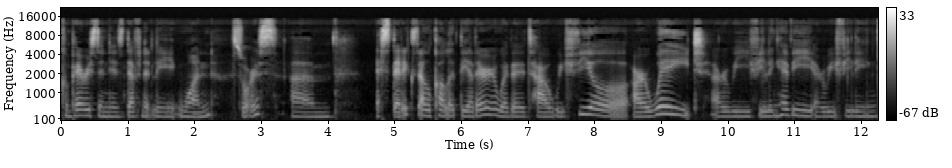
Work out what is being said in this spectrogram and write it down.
comparison is definitely one source. Um, aesthetics, I'll call it the other, whether it's how we feel, our weight, are we feeling heavy, are we feeling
